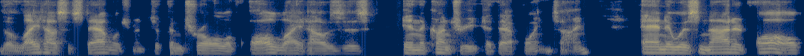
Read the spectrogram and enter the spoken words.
the lighthouse establishment took control of all lighthouses in the country at that point in time. And it was not at all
